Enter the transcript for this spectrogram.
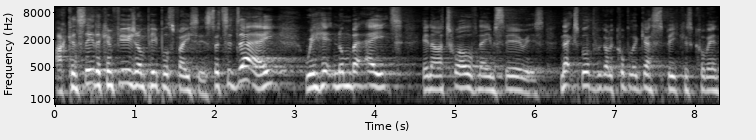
I can see the confusion on people's faces. So today we hit number eight in our 12 name series. Next month we've got a couple of guest speakers coming.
